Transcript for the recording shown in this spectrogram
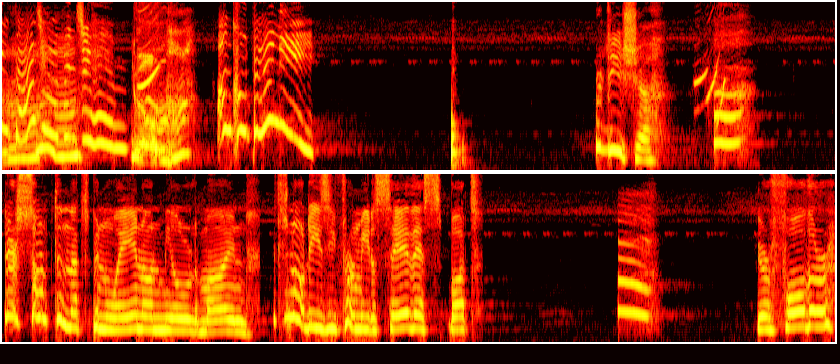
Something bad happen to him? Uncle Benny! Radisha, Huh? there's something that's been weighing on me old mind. It's not easy for me to say this, but hmm. your father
